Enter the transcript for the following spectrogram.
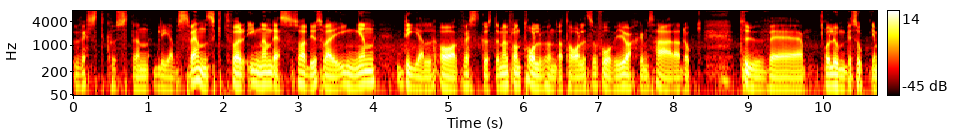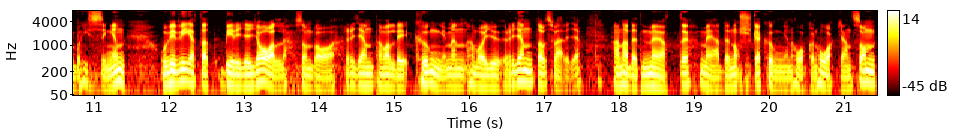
västkusten blev svenskt. För innan dess så hade ju Sverige ingen del av västkusten. Men från 1200-talet så får vi ju Askims härad och Tuve och Lundby socken på Hisingen. Och vi vet att Birger Jarl som var regent, han var aldrig kung, men han var ju regent av Sverige. Han hade ett möte med den norska kungen Håkon Håkansson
